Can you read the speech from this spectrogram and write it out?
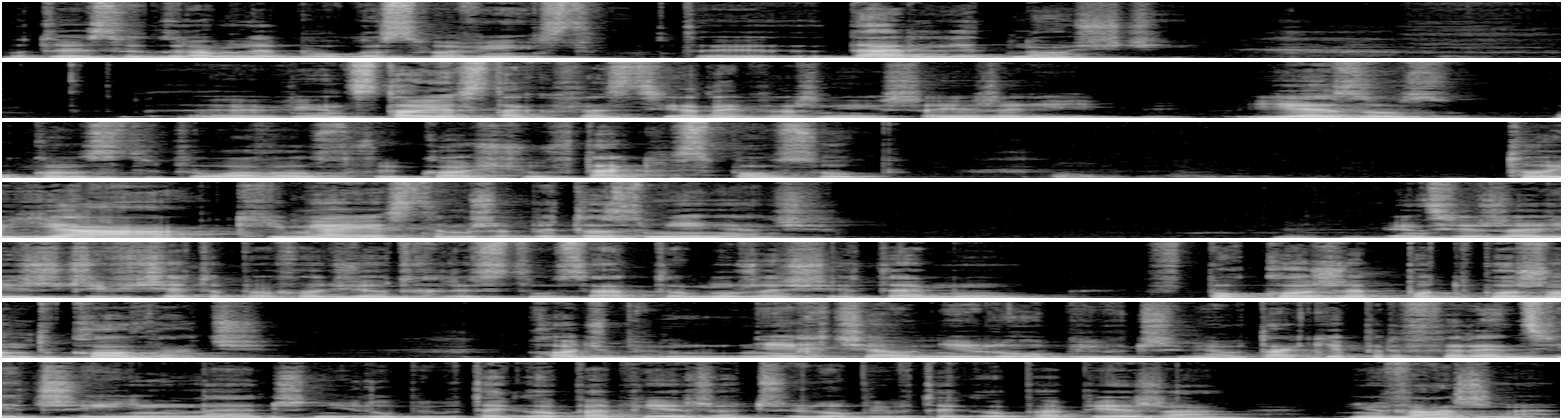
bo to jest ogromne błogosławieństwo, to jest dar jedności. Więc to jest ta kwestia najważniejsza. Jeżeli Jezus ukonstytuował swój kościół w taki sposób, to ja, kim ja jestem, żeby to zmieniać? Mhm. Więc jeżeli rzeczywiście to pochodzi od Chrystusa, to muszę się temu w pokorze podporządkować. Choćbym nie chciał, nie lubił, czy miał takie preferencje, czy inne, czy nie lubił tego papieża, czy lubił tego papieża, nieważne.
